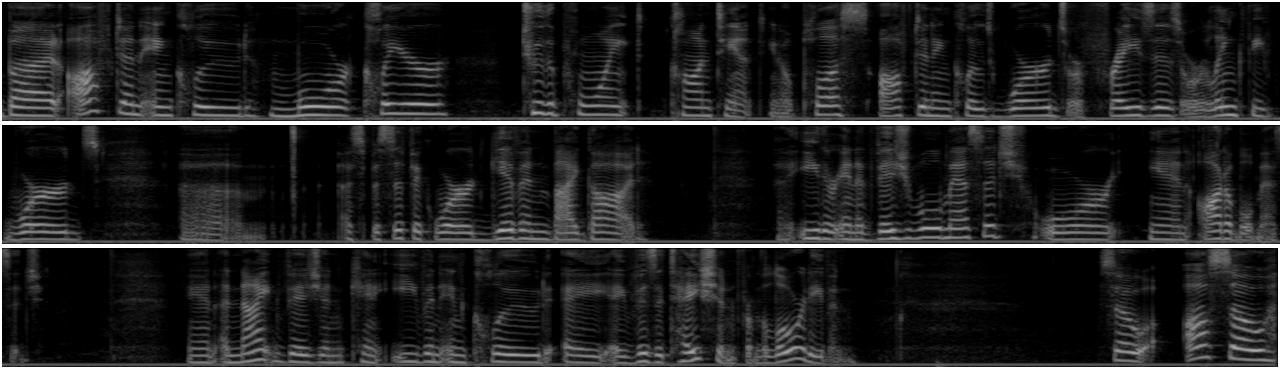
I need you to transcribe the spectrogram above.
but often include more clear, to the point content, you know, plus often includes words or phrases or lengthy words, um, a specific word given by God, uh, either in a visual message or in audible message. And a night vision can even include a, a visitation from the Lord, even. So, also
